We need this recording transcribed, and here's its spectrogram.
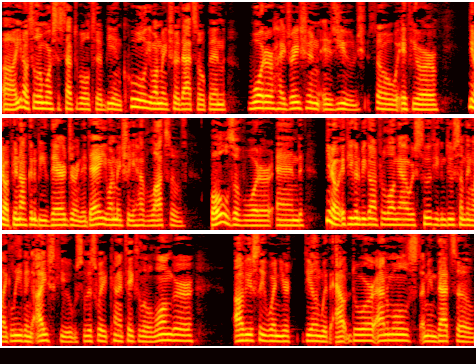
uh, you know it's a little more susceptible to being cool, you want to make sure that's open. Water hydration is huge. So if you're you know if you're not going to be there during the day, you want to make sure you have lots of bowls of water and you know, if you're going to be gone for long hours too, if you can do something like leaving ice cubes, so this way it kind of takes a little longer obviously when you're dealing with outdoor animals, I mean, that's a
